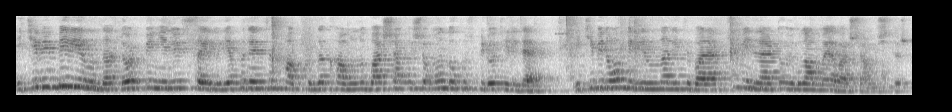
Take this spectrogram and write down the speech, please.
2001 yılında 4700 sayılı yapı denetim hakkında kanunu başlangıçta 19 pilot ilde, 2011 yılından itibaren tüm illerde uygulanmaya başlanmıştır.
